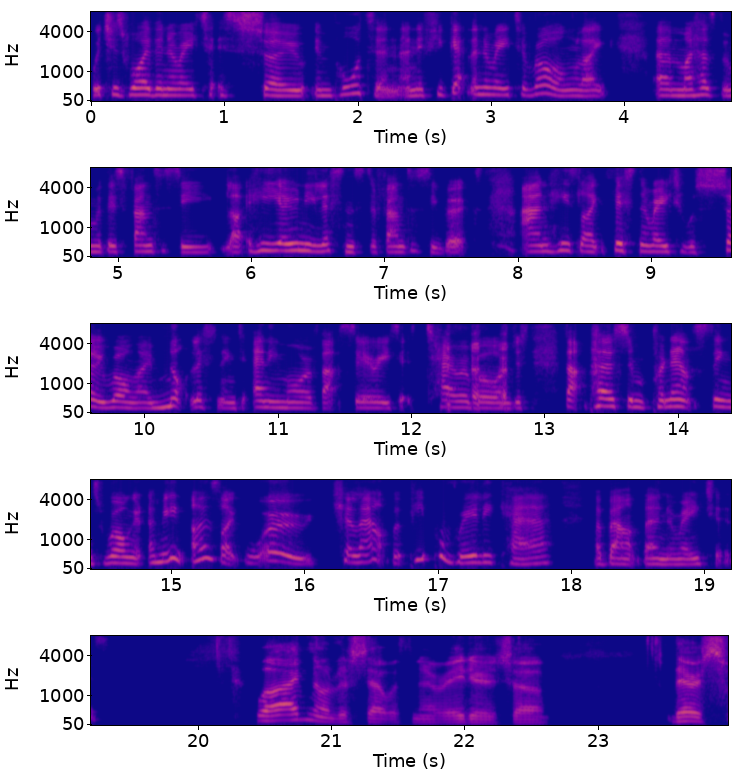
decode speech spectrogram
which is why the narrator is so important. And if you get the narrator wrong, like um, my husband with his fantasy, like he only listens to fantasy books, and he's like, "This narrator was so wrong. I'm not listening to any more of that series. It's terrible. I'm just that person pronounced things wrong." I mean, I was like, "Whoa, chill out!" But people really care about their narrators. Well, I've noticed that with narrators. Uh, there's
